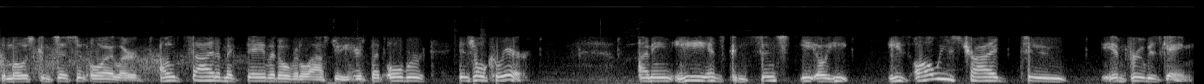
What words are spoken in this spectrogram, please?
the most consistent Oiler outside of McDavid over the last two years, but over his whole career. I mean, he has consist. You know, he he's always tried to improve his game.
